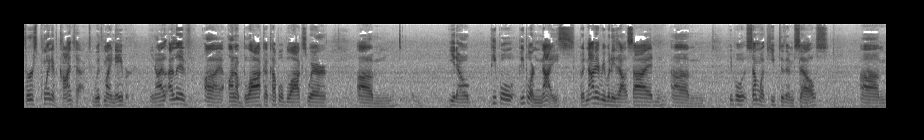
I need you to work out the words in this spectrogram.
first point of contact with my neighbor. You know, I, I live uh, on a block, a couple blocks where, um, you know, people people are nice, but not everybody's outside. Um, people somewhat keep to themselves. Um,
